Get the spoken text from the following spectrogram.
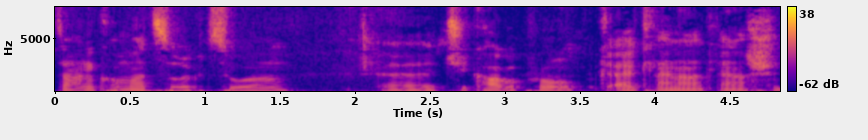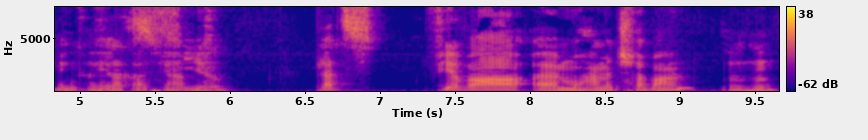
dann kommen wir zurück zur äh, Chicago Pro. Äh, kleiner, kleiner Schwenker hier gerade, Platz ja. 4. Platz 4 war äh, Mohammed Shaban. Mhm.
